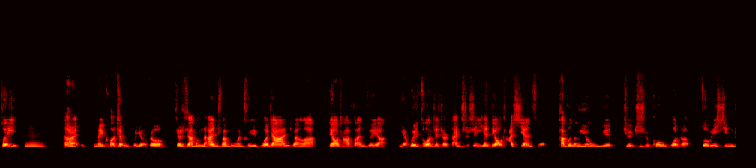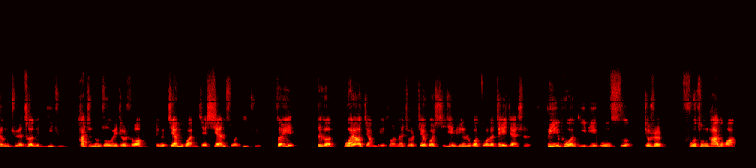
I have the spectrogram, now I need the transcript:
所以，嗯，当然，美国政府有时候就是像他们的安全部门，出于国家安全啦，调查犯罪啊，也会做这事儿，但只是一些调查线索，它不能用于去指控或者作为行政决策的依据，它只能作为就是说这个监管一些线索依据。所以。这个我要讲的意思呢，就是结果习近平如果做了这件事，逼迫滴滴公司就是服从他的话，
